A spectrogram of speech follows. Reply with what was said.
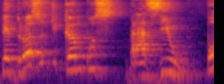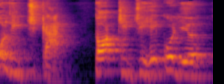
Pedroso de Campos, Brasil, política, toque de recolher,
